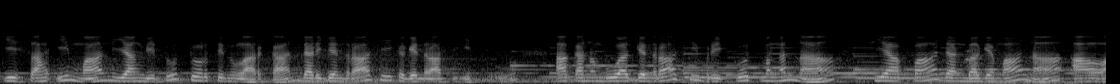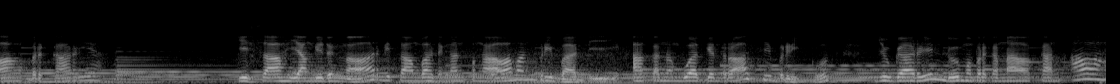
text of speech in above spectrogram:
kisah iman yang ditutur tinularkan dari generasi ke generasi itu akan membuat generasi berikut mengenal siapa dan bagaimana Allah berkarya. Kisah yang didengar ditambah dengan pengalaman pribadi akan membuat generasi berikut juga rindu memperkenalkan Allah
